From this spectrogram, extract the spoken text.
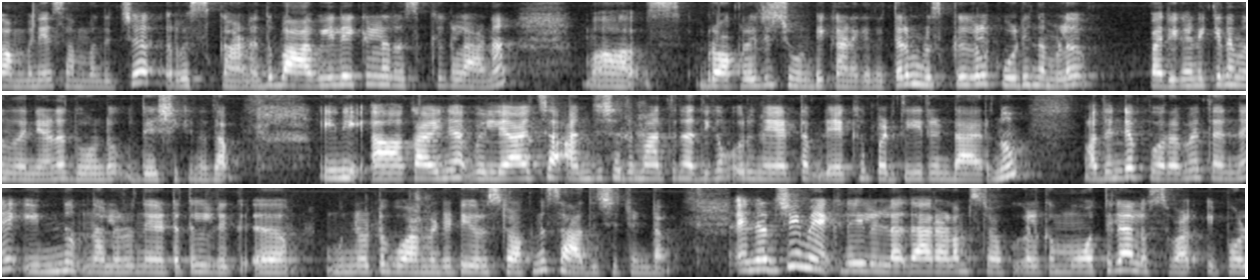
കമ്പനിയെ സംബന്ധിച്ച് റിസ്ക് ആണ്. ഇത് ഭാവിയിലേക്കുള്ള റിസ്ക്കുകളാണ് ബ്രോക്കറേജ് ചൂണ്ടിക്കാണിക്കുന്നത്. ഇത്തരം റിസ്ക്കുകൾ കൂടി നമ്മൾ പരിഗണിക്കണമെന്ന് തന്നെയാണ് അതുകൊണ്ട് ഉദ്ദേശിക്കുന്നത്. ഇനി കഴിഞ്ഞ വെള്ളിയാഴ്ച അഞ്ച് ശതമാനത്തിനധികം ഒരു നേട്ടം രേഖപ്പെടുത്തിയിട്ടുണ്ടായിരുന്നു. അതിന്റെ പുറമെ തന്നെ ഇന്നും നല്ലൊരു നേട്ടത്തിൽ മുന്നോട്ട് പോകാൻ വേണ്ടിയിട്ട് ഈ ഒരു സ്റ്റോക്കിന് സാധിച്ചിട്ടുണ്ട്. എനർജി മേഖലയിലുള്ള ധാരാളം സ്റ്റോക്കുകൾക്ക് മോത്തിലാൽ ഒസ്വാൾ ഇപ്പോൾ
